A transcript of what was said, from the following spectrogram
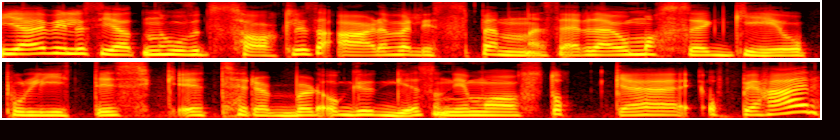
jeg ville si at den hovedsakelig så er det en veldig spennende serie. Det er jo masse geopolitisk eh, trøbbel og gugge som de må stokke oppi her.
